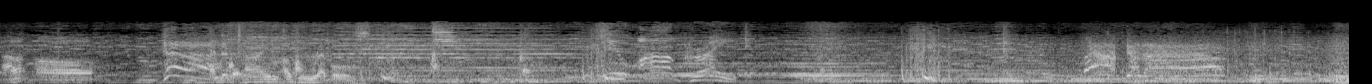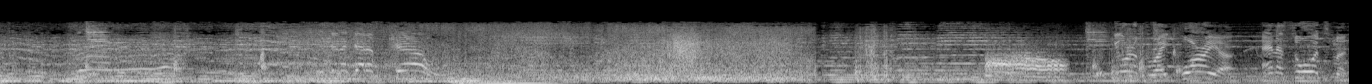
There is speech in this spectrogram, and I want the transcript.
Uh-oh. and a time of rebels. You are great. After them! You're gonna get us killed. You're a great warrior and a swordsman.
